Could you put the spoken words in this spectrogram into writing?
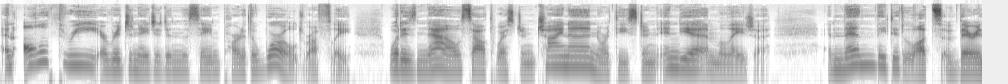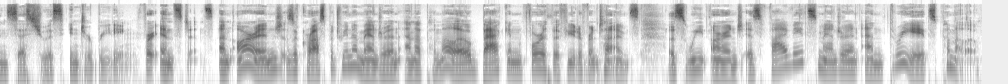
And all three originated in the same part of the world, roughly what is now southwestern China, northeastern India, and Malaysia and then they did lots of their incestuous interbreeding. For instance, an orange is a cross between a mandarin and a pomelo back and forth a few different times. A sweet orange is 5 eighths mandarin and 3 eighths pomelo.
